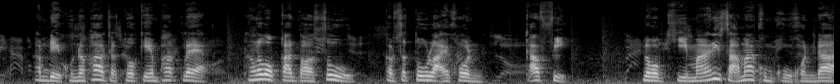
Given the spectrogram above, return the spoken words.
2 อัปเดตคุณภาพจากตัวเกมภาคแรก ทั้งระบบการต่อสู้กับศัตรูหลายคน กราฟิก ระบบขี่ม้าที่สามารถข่มขู่คนได้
